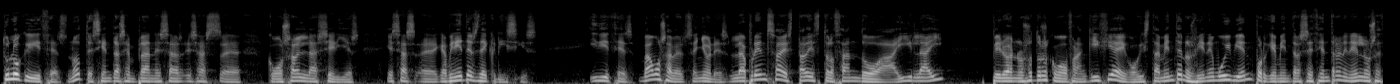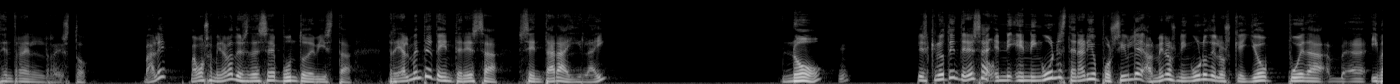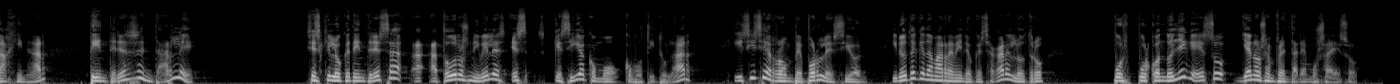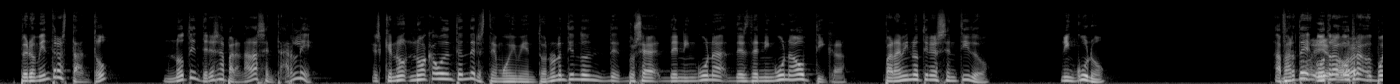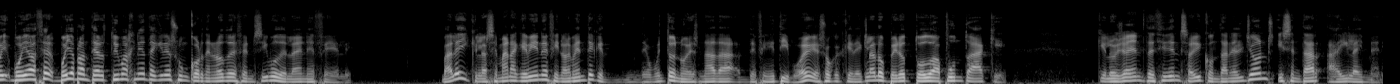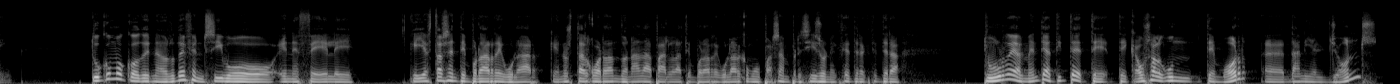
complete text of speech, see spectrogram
tú lo que dices, ¿no? Te sientas en plan esas, esas eh, como salen las series, esas eh, gabinetes de crisis, y dices, vamos a ver, señores, la prensa está destrozando a Eli, pero a nosotros como franquicia, egoístamente, nos viene muy bien porque mientras se centran en él, no se centran en el resto. ¿Vale? Vamos a mirarlo desde ese punto de vista. ¿Realmente te interesa sentar a Eli? No. ¿Mm? Es que no te interesa. En, ningún escenario posible, al menos ninguno de los que yo pueda eh, imaginar, te interesa sentarle. Si es que lo que te interesa a, todos los niveles es que siga como, como, titular. Y si se rompe por lesión y no te queda más remedio que sacar el otro, pues, pues cuando llegue eso ya nos enfrentaremos a eso. Pero mientras tanto, no te interesa para nada sentarle. Es que no, no acabo de entender este movimiento. No lo entiendo o sea, de ninguna, desde ninguna óptica. Para mí no tiene sentido. Ninguno. Aparte, otra, otra, voy, a hacer, voy a plantear, tú imagínate que eres un coordinador defensivo de la NFL. ¿Vale? Y que la semana que viene, finalmente, que de momento no es nada definitivo, ¿eh? eso que quede claro, pero todo apunta a que, que los Giants deciden salir con Daniel Jones y sentar a Eli Manning. Tú como coordinador defensivo NFL, que ya estás en temporada regular, que no estás guardando nada para la temporada regular como pasa en Precision, etcétera, etcétera, ¿Tú realmente a ti te, causa algún temor eh, Daniel Jones?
